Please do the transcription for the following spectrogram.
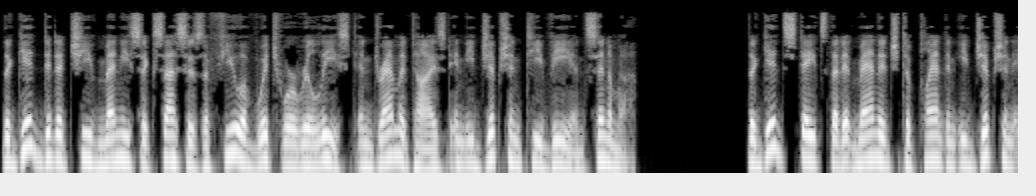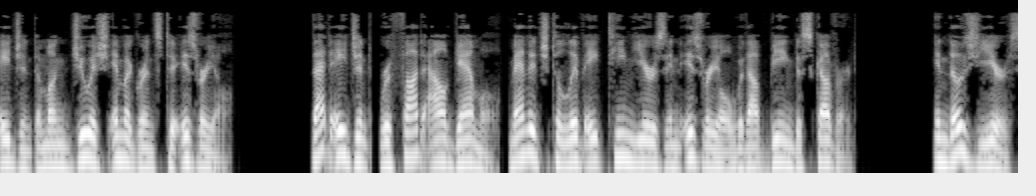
The GID did achieve many successes a few of which were released and dramatized in Egyptian TV and cinema. The GID states that it managed to plant an Egyptian agent among Jewish immigrants to Israel. That agent, Rafat al-Gamal, managed to live 18 years in Israel without being discovered. In those years,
